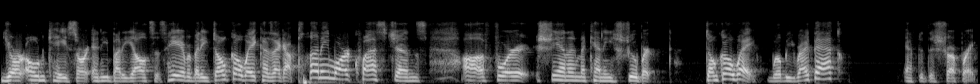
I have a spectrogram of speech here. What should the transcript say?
your own case or anybody else's. Hey, everybody, don't go away because I got plenty more questions uh, for Shannon McKenney Schubert. Don't go away. We'll be right back after this short break.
